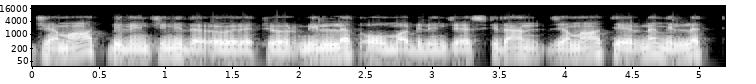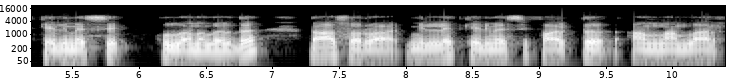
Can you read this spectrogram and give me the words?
cemaat bilincini de öğretiyor. Millet olma bilinci. Eskiden cemaat yerine millet kelimesi kullanılırdı. Daha sonra millet kelimesi farklı anlamlar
